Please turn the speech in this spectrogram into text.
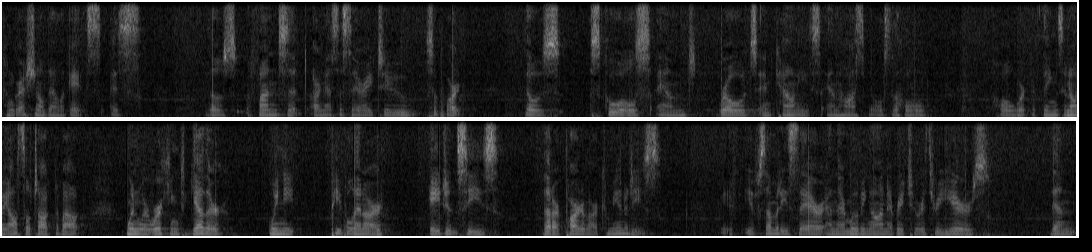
congressional delegates is those funds that are necessary to support those schools and roads and counties and hospitals, the whole, whole work of things. And we also talked about when we're working together, we need people in our agencies that are part of our communities. If, if somebody's there and they're moving on every two or three years, then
